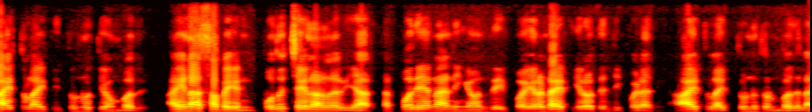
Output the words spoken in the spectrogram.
ஆயிரத்தி தொள்ளாயிரத்தி தொண்ணூத்தி ஒன்பது ஐநா சபையின் பொதுச் செயலாளர் யார்? தற்போதையன்னா நீங்க வந்து இப்போ இரண்டாயிரத்தி இருபத்தஞ்சுக்கு போயிடாதீங்க. ஆயிரத்தி தொள்ளாயிரத்தி தொண்ணூத்தி ஒன்பதுல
